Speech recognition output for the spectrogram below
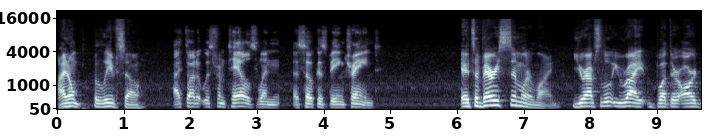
I don't believe so. I thought it was from Tales when Ahsoka's being trained. It's a very similar line. You're absolutely right, but there are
